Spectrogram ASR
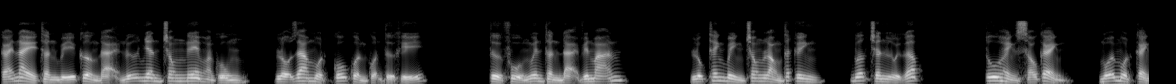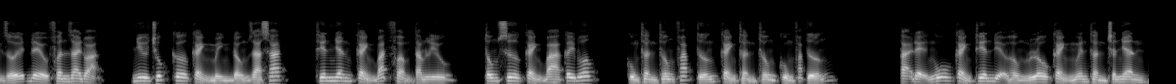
Cái này thần bí cường đại nữ nhân trong nghe hoàng cung, lộ ra một cỗ quần quận tử khí. Tử phủ nguyên thần đại viên mãn. Lục Thanh Bình trong lòng thất kinh, bước chân lùi gấp. Tu hành sáu cảnh, mỗi một cảnh giới đều phân giai đoạn, như trúc cơ cảnh mình đồng ra sát, thiên nhân cảnh bát phẩm tam lưu, tông sư cảnh ba cây đuốc, cùng thần thông pháp tướng cảnh thần thông cùng pháp tướng. Tại đệ ngũ cảnh thiên địa hồng lô cảnh nguyên thần chân nhân,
